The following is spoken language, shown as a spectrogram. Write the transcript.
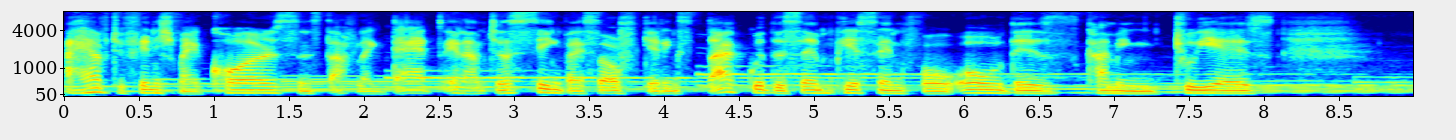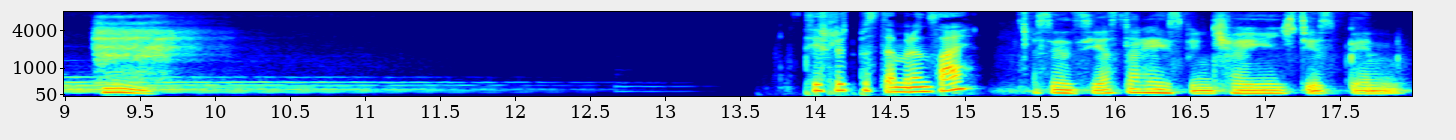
I have to finish my course and stuff like that. And I'm just seeing myself getting stuck with the same person for all these coming two years. Til slutt bestemmer hun seg. Since yesterday, it's been changed. It's been,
